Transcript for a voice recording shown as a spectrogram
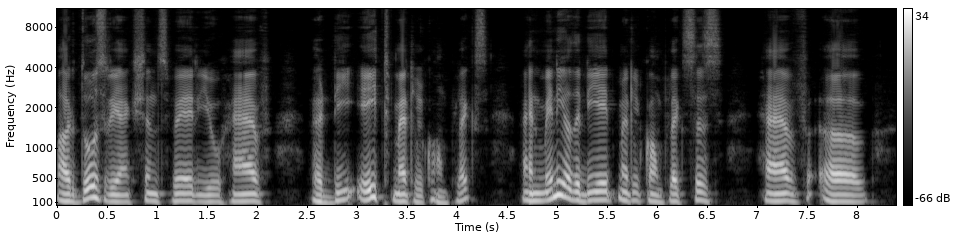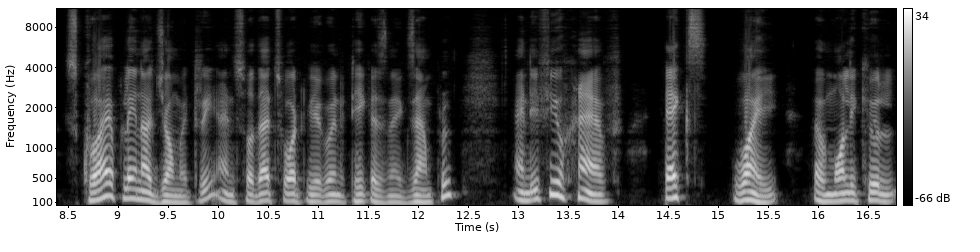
are those reactions where you have a D8 metal complex and many of the D8 metal complexes have a square planar geometry and so that is what we are going to take as an example. And if you have x, y a molecule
